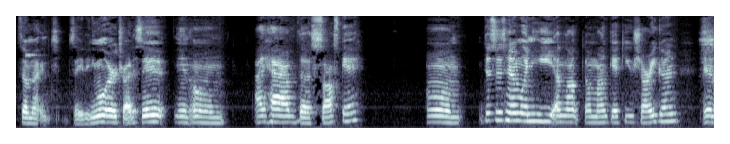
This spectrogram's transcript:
so I'm not gonna say it anymore. Or try to say it. And um, I have the Sasuke. Um, this is him when he unlocked the Mangekyo Sharingan, and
